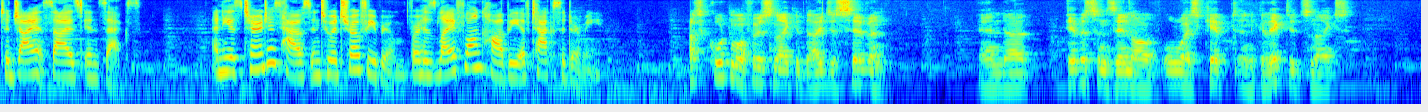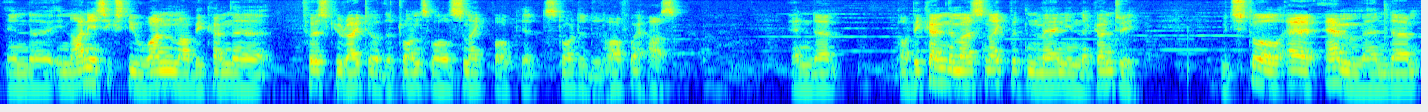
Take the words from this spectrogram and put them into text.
to giant sized insects. And he has turned his house into a trophy room for his lifelong hobby of taxidermy. I caught my first snake at the age of seven, and uh, ever since then I've always kept and collected snakes. And uh, in 1961 I became the first curator of the Transvaal Snake Park that started at Halfway House. And uh, I became the most snake bitten man in the country, which still am. And um,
